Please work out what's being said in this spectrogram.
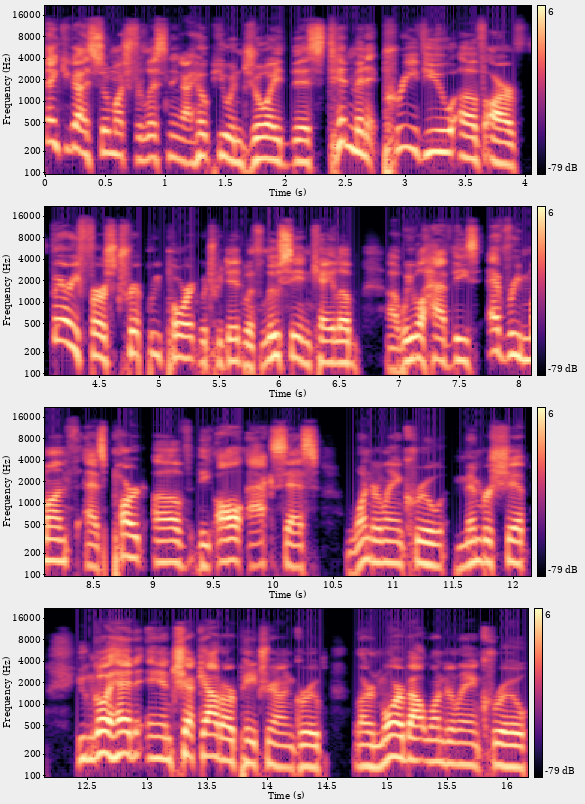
Thank you guys so much for listening. I hope you enjoyed this 10 minute preview of our very first trip report, which we did with Lucy and Caleb. Uh, we will have these every month as part of the all access Wonderland Crew membership. You can go ahead and check out our Patreon group, learn more about Wonderland Crew,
